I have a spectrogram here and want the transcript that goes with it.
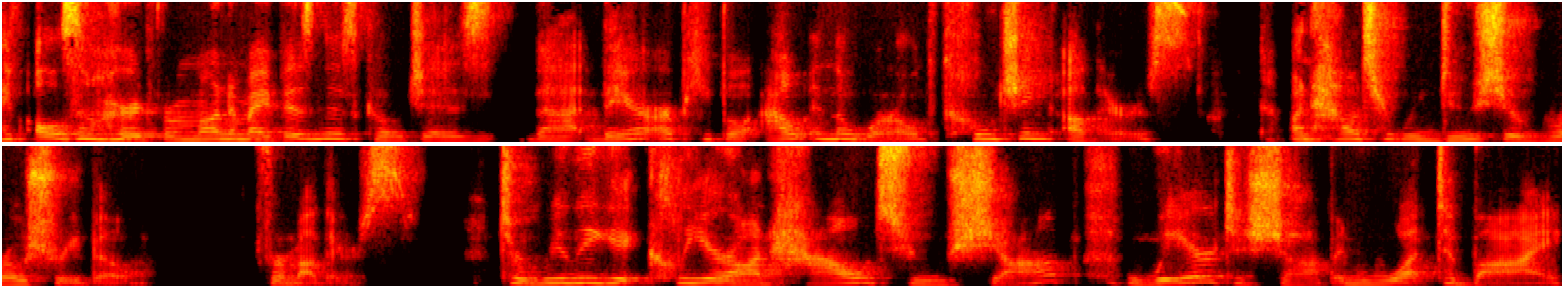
I've also heard from one of my business coaches that there are people out in the world coaching others on how to reduce your grocery bill for mothers to really get clear on how to shop, where to shop, and what to buy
